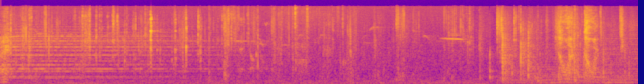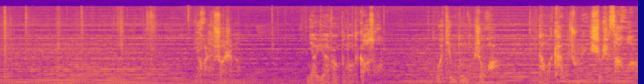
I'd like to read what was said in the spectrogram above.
哎。等会儿，等会儿，一会儿他说什么，你要原封不动的告诉我。我听不懂你们说话，但我看得出来你是不是撒谎了。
